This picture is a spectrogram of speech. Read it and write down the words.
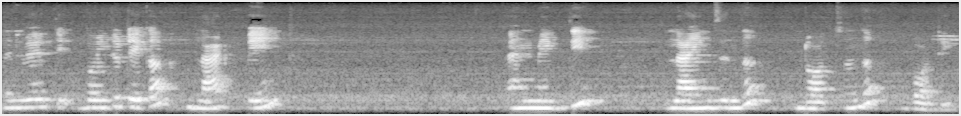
Then we are going to take a black paint and make the lines in the dots on the body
